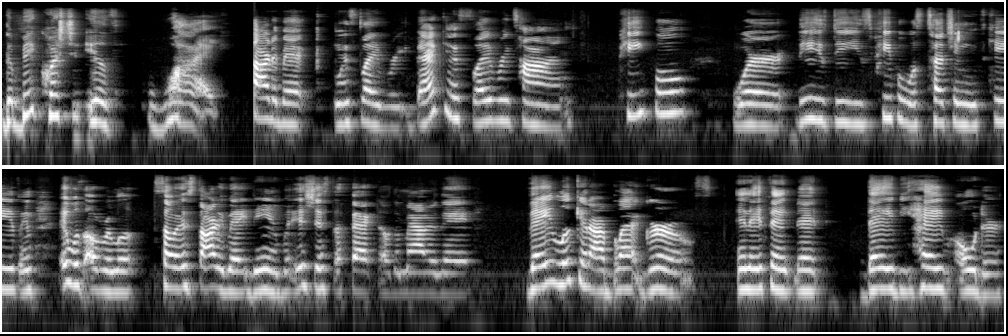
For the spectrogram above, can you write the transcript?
The big question is why. started back when slavery. Back in slavery time, people were these these people was touching these kids and it was overlooked. So it started back then, but it's just the fact of the matter that they look at our black girls and they think that they behave older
